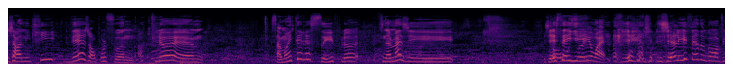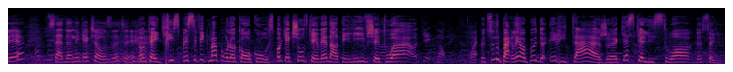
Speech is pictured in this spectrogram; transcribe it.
j'en écris des genre pour le fun. Puis là, ça m'a intéressée. Puis là, finalement, j'ai... J'ai essayé, ouais. Puis je l'ai fait au complet. Puis ça a donné quelque chose. là. Donc, tu as écrit spécifiquement pour le concours. C'est pas quelque chose qu'il y avait dans tes livres chez toi. OK. Non. Ouais. Peux-tu nous parler un peu de héritage? Euh, Qu'est-ce que l'histoire de ce livre?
